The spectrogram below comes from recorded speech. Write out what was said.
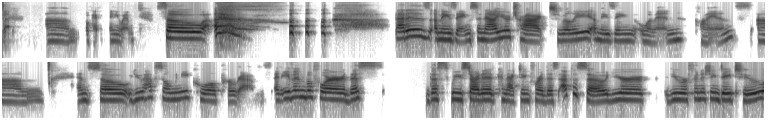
yeah. um, okay. Anyway, so. that is amazing. So now you attract really amazing women clients. Um, and so you have so many cool programs. And even before this this we started connecting for this episode, you're you were finishing day two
